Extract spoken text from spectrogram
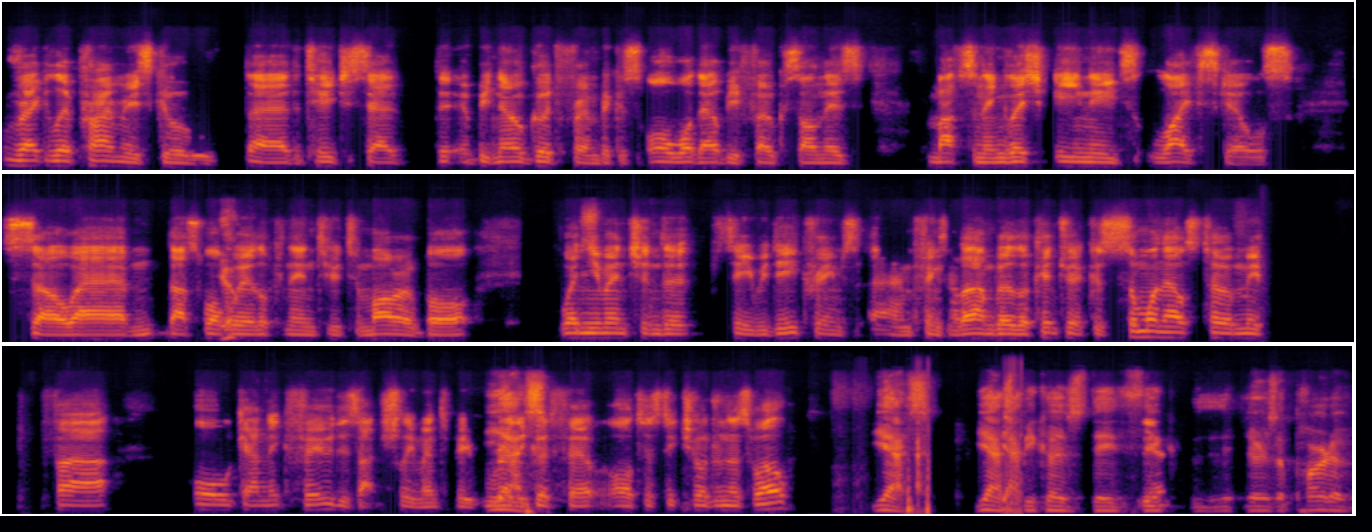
regular primary school, uh, the teacher said that it'd be no good for him because all what they'll be focused on is maths and English. He needs life skills. So um, that's what yep. we're looking into tomorrow. But when you mentioned the CBD creams and things like that, I'm going to look into it because someone else told me that organic food is actually meant to be really yes. good for autistic children as well. Yes, Yes, yeah. because they think yeah. there's a part of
